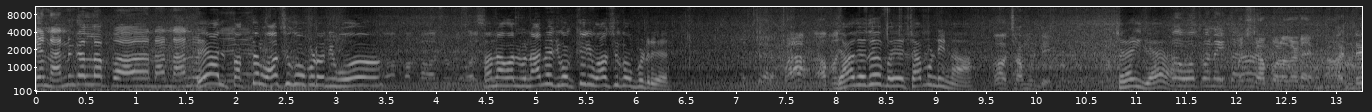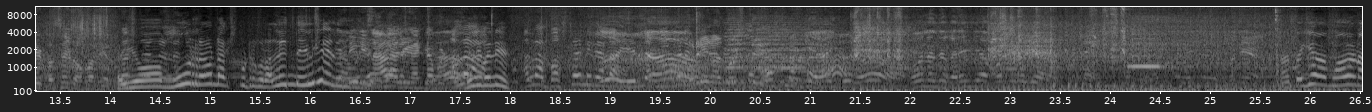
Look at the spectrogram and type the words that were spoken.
ಏ ನನ್ಗಲ್ಲಪ್ಪ ನಾನು ನಾನು ಏ ಅಲ್ಲಿ ಪಕ್ಕದಲ್ಲಿ ವಾಸಿಗೆ ಹೋಗ್ಬಿಡು ನೀವು. ನಾವು ಅಲ್ಲಿ ನಾನ್ ವೆಜ್ಗೆ ಹೋಗ್ತೀನಿ ವಾಸಿಗೆ ಹೋಗ್ಬಿಡ್ರಿ. ಯಾವ್ದು ಬೈ ಚಾಮುಂಡಿನ? ಓ ಚಾಮುಂಡಿ. ಚೆನ್ನಾಗಿದ್ಯಾ? ಅಯ್ಯೋ ಮೂರು ರೌಂಡ್ ಹಾಕ್ಸ್ಬಿಟ್ರು ಗುರು. ಅಲ್ಲಿಂದ ಇಲ್ಲಿಗೆ ಅಲ್ಲಿಂದ ಬನ್ನಿ ಬನ್ನಿ. ಅಲ್ಲ ಬಸ್ ಸ್ಟ್ಯಾಂಡ್ ಇದೆ ಅಲ್ಲ? ಹಾಂ ತೆಗಿಯೋ ಮಾಡೋಣ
